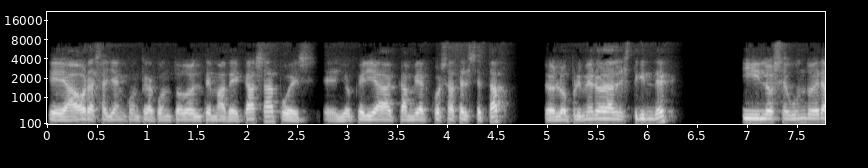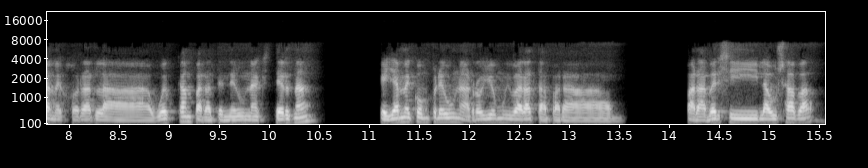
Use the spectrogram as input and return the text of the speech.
que ahora se haya encontrado con todo el tema de casa, pues eh, yo quería cambiar cosas del setup. Pero lo primero era el Stream Deck, y lo segundo era mejorar la webcam para tener una externa, que ya me compré una rollo muy barata para, para ver si la usaba.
